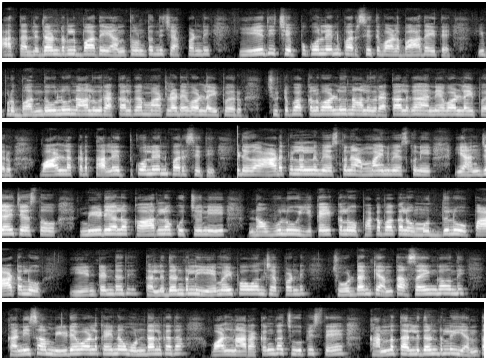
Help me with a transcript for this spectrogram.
ఆ తల్లిదండ్రుల బాధ ఎంత ఉంటుంది చెప్పండి? ఏది చెప్పుకోలేని పరిస్థితి వాళ్ళ బాధ అయితే. ఇప్పుడు బంధువులు నాలుగు రకాలుగా మాట్లాడే వాళ్ళు అయిపోయారు. చుట్టుపక్కల వాళ్ళు నాలుగు రకాలుగా అనేవాళ్ళు అయిపోయారు. వాళ్ళు అక్కడ తల ఎత్తుకోలేని పరిస్థితి. ఇప్పుడు ఆడపిల్లల్ని వేసుకుని అమ్మాయిని వేసుకుని ఎంజాయ్ చేస్తూ మీడియాలో కారులో కూర్చుని నవ్వులు ఇకైకలు పకపకలు ముద్దులు పాటలు. ఏంటండి అది? తల్లిదండ్రులు ఏమైపోవాలి చెప్పండి? చూడడానికి ఎంత అసహ్యంగా ఉంది. కనీసం మీడియా వాళ్ళకైనా ఉండాలి కదా. వాళ్ళు నా రకంగా చూపిస్తే కన్న తల్లిదండ్రులు ఎంత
